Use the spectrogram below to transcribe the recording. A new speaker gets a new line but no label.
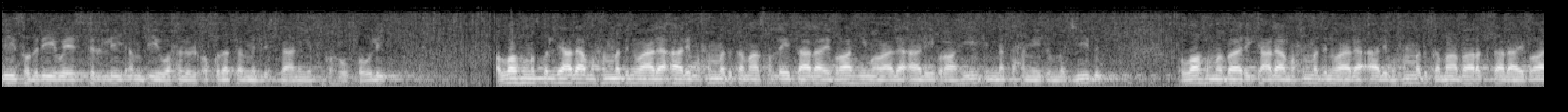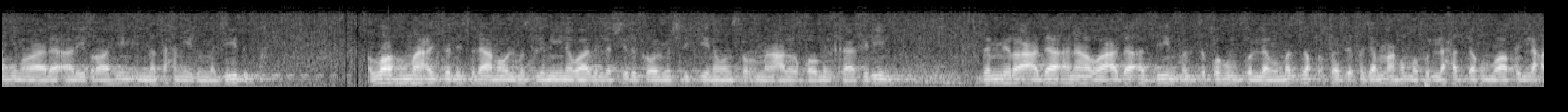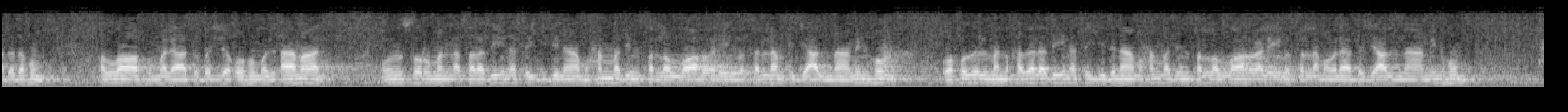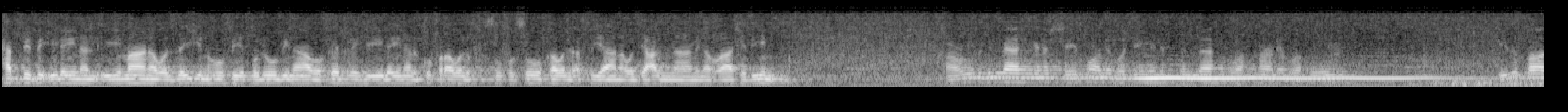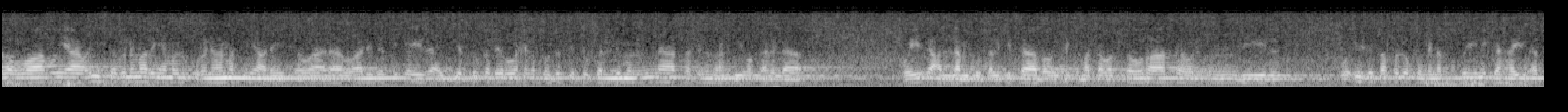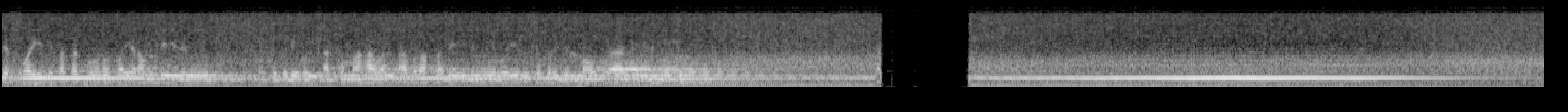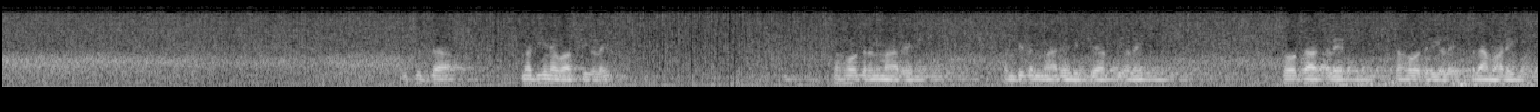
لي صدري ويسر لي أمري واحلل عقدة من لساني يفقه قولي. اللهم صل على محمد وعلى آل محمد كما صليت على إبراهيم وعلى آل إبراهيم إنك حميد مجيد. اللهم بارك على محمد وعلى آل محمد كما باركت على إبراهيم وعلى آل إبراهيم إنك حميد مجيد. اللهم أعز الإسلام والمسلمين وأذل الشرك والمشركين وانصرنا على القوم الكافرين. دمر أعداءنا وأعداء الدين مزقهم كل ممزق فجمعهم وكل حدهم وأقل عددهم. اللهم لا تبلغهم الآمال. انصر من نصر دين سيدنا محمد صلى الله عليه وسلم اجعلنا منهم. وخذل من خذل دين سيدنا محمد صلى الله عليه وسلم ولا تجعلنا منهم. حبب إلينا الإيمان وزينه في قلوبنا وكره إلينا الكفر والفسوق والعصيان واجعلنا من الراشدين. أعوذ بالله من الشيطان الرجيم بسم الله الرحمن الرحيم. إذ قال الله يا عيسى ابن مريم اذكر نعمتي عليك وعلى والدتك إذا أيدتك بروح القدس تكلم الناس في المهد وكهلا وإذ علمتك الكتاب والحكمة والتوراة والإنجيل وإذ تخلق من الطين كهيئة الطير فتكون طيرا بإذني وتبرئ الأكمه والأبرص بإذني وإذ تخرج الموتى بإذني. വിശുദ്ധ മദീനവാസികളെ സഹോദരന്മാരെ പണ്ഡിതന്മാരെ വിദ്യാർത്ഥികളെ ശ്രോതാക്കളെ സഹോദരികളെ എല്ലാം വലൈക്കും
